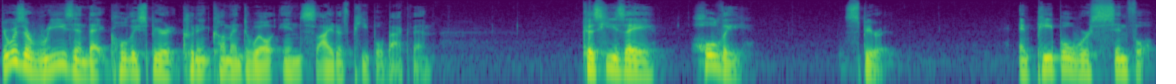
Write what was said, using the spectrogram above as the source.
There was a reason that Holy Spirit couldn't come and dwell inside of people back then. Because he's a holy spirit. And people were sinful.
